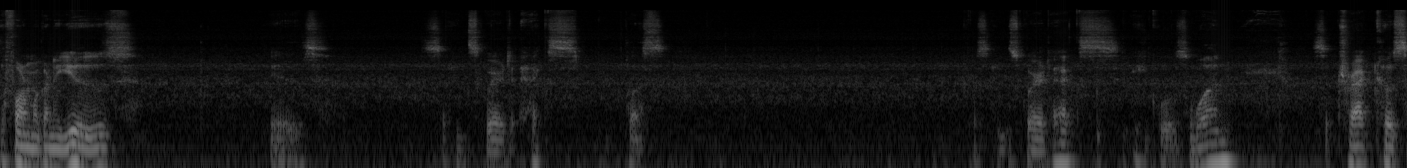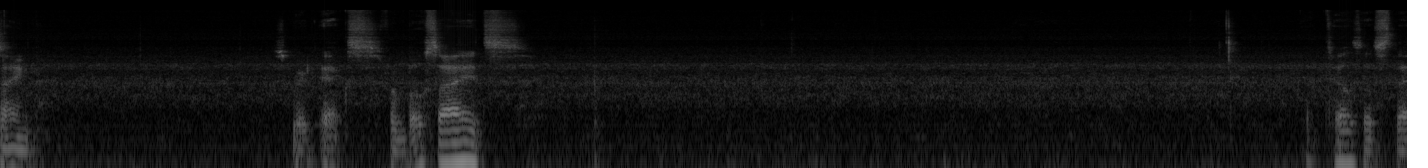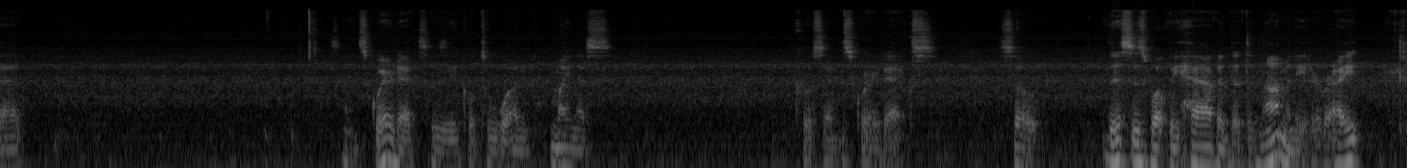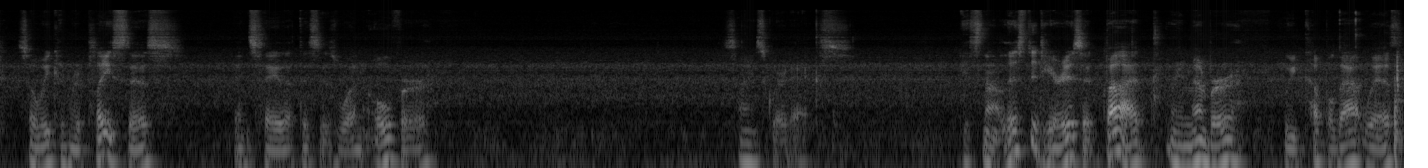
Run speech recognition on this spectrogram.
the form we're going to use is sine squared x plus cosine squared x equals 1. Subtract cosine squared x from both sides. Tells us that sine squared x is equal to 1 minus cosine squared x. So this is what we have in the denominator, right? So we can replace this and say that this is 1 over sine squared x. It's not listed here, is it? But remember, we couple that with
